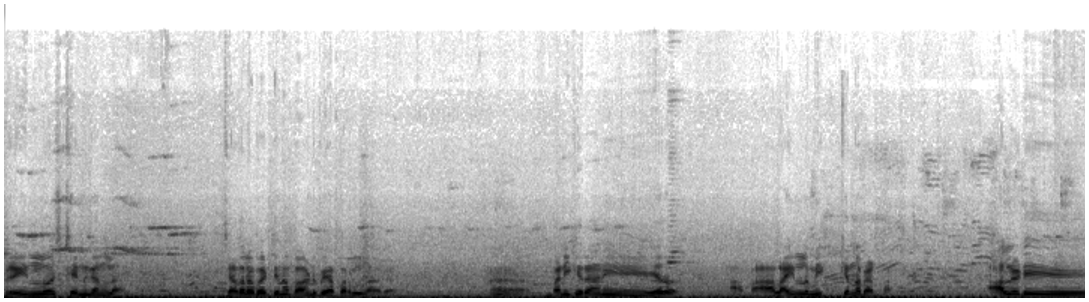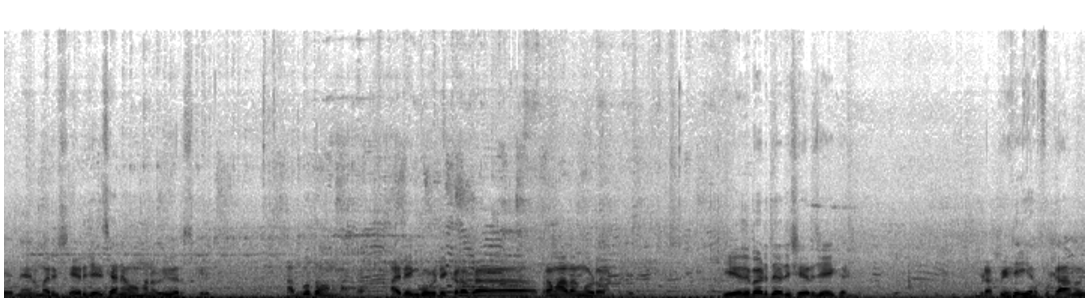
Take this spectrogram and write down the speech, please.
బ్రెయిన్లో స్టెన్ గన్లా చెదలబట్టిన బాండ్ పేపర్లాగా. పనికిరాని ఏదో ఆ- లైన్లో మీకు కింద పెడతా. ఆల్రెడీ నేను మరి షేర్ చేశానేమో మన వ్యూవర్స్కి. అద్భుతం అన్నమాట. అయితే ఇంకొకటి ఇక్కడ ఒక ప్రమాదం కూడా ఉంటుంది. ఏది పడితే అది షేర్ చేయకండి. ఇప్పుడు ఆ పీడిఎఫ్ కామ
